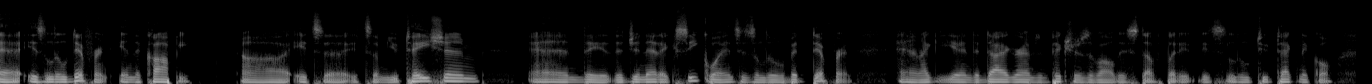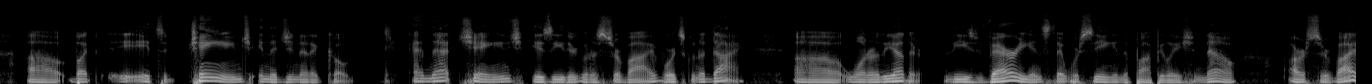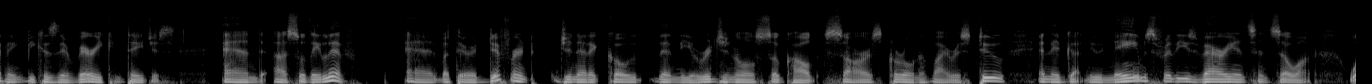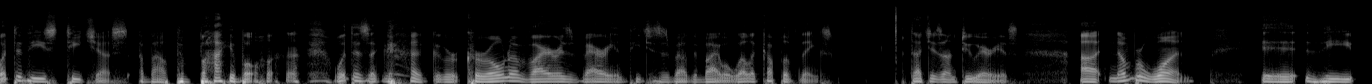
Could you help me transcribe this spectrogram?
uh, is a little different in the copy. Uh, it's a it's a mutation, and the the genetic sequence is a little bit different. And I could get into diagrams and pictures of all this stuff, but it, it's a little too technical. Uh, but it's a change in the genetic code, and that change is either going to survive or it's going to die, uh, one or the other. These variants that we're seeing in the population now are surviving because they're very contagious, and uh, so they live and but they're a different genetic code than the original so-called SARS coronavirus 2 and they've got new names for these variants and so on. What do these teach us about the Bible? what does a, coronavirus variant teach us about the Bible? Well, a couple of things. Touches on two areas. Uh, number one, the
